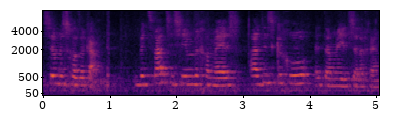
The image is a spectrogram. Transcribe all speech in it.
שמש חזקה. בצפת 65, אל תשכחו את המעיל שלכם.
